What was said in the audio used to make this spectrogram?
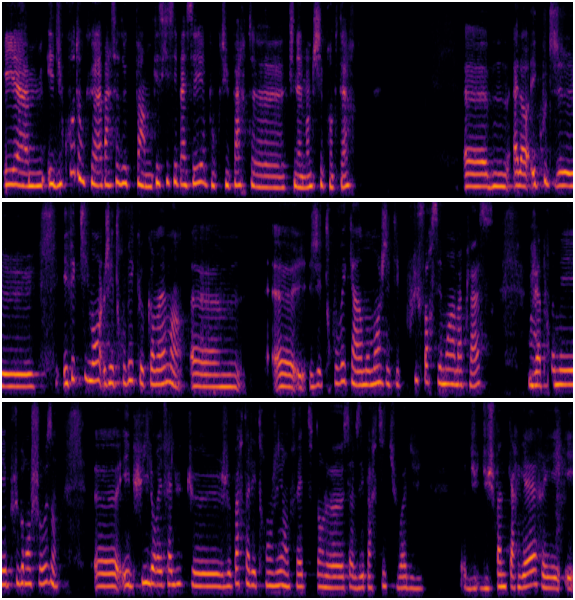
Et, euh, et du coup, donc à partir de, enfin, qu'est-ce qui s'est passé pour que tu partes euh, finalement de chez Procter? Euh, Alors, écoute, je, effectivement, j'ai trouvé que quand même, euh, euh, j'ai trouvé qu'à un moment, j'étais plus forcément à ma place. J'apprenais plus grand chose. et puis, il aurait fallu que je parte à l'étranger, en fait. Dans le, ça faisait partie, tu vois, du du, du, chemin de carrière et, et,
